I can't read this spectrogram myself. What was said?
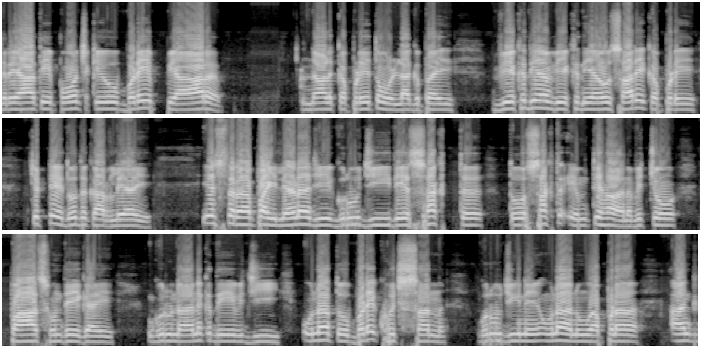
ਦਰਿਆ ਤੇ ਪਹੁੰਚ ਕੇ ਉਹ ਬੜੇ ਪਿਆਰ ਨਾਲ ਕੱਪੜੇ ਧੋਣ ਲੱਗ ਪਏ। ਵੇਖਦਿਆਂ ਵੇਖਦਿਆਂ ਉਹ ਸਾਰੇ ਕੱਪੜੇ ਚਿੱਟੇ ਦੁੱਧ ਕਰ ਲਿਆਏ। ਇਸ ਤਰ੍ਹਾਂ ਭਾਈ ਲਹਿਣਾ ਜੀ ਗੁਰੂ ਜੀ ਦੇ ਸਖਤ ਤੋਂ ਸਖਤ ਇਮਤਿਹਾਨ ਵਿੱਚੋਂ ਪਾਸ ਹੁੰਦੇ ਗਏ। ਗੁਰੂ ਨਾਨਕ ਦੇਵ ਜੀ ਉਹਨਾਂ ਤੋਂ ਬੜੇ ਖੁਸ਼ ਸਨ। ਗੁਰੂ ਜੀ ਨੇ ਉਹਨਾਂ ਨੂੰ ਆਪਣਾ ਅੰਗ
